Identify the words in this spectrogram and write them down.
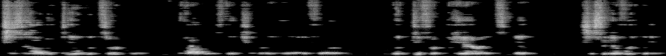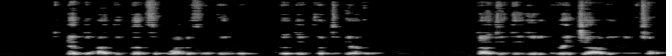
just how to deal with certain problems that you may have uh, with different parents and just everything. And I think that's a wonderful thing that, that they put together. I think they did a great job in Utah.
